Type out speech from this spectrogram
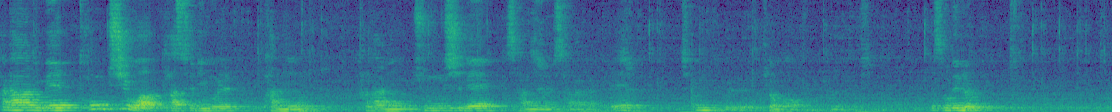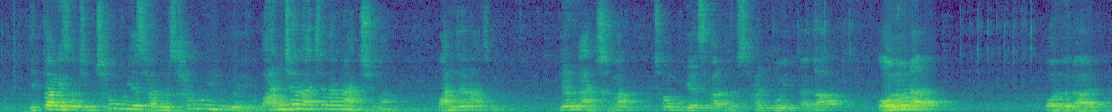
하나님의 통치와 다스림을 받는 하나님 중심의 삶을 살아갈 때 천국을 경험하는 것입니다. 그래서 우리는 이 땅에서 지금 천국의 삶을 살고 있는 거예요. 완전하지는 않지만 완전하지 는 않지만 천국의 삶을 살고 있다가 어느 날 어느 날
